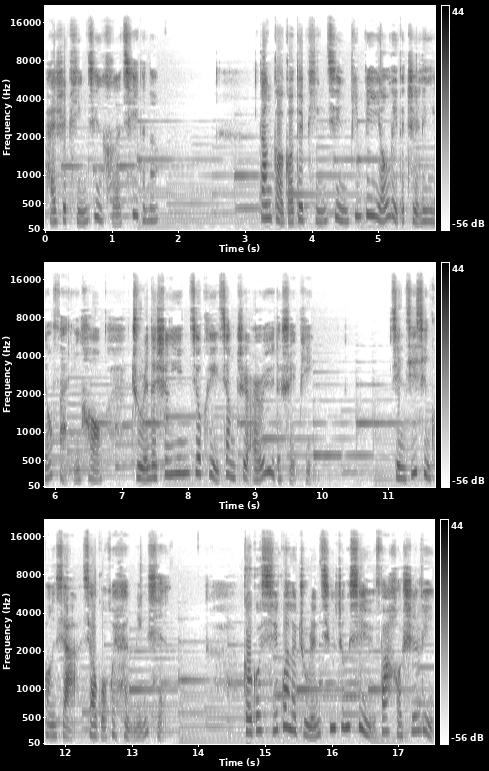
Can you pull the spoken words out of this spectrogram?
还是平静和气的呢？当狗狗对平静、彬彬有礼的指令有反应后，主人的声音就可以降至耳语的水平。紧急情况下，效果会很明显。狗狗习惯了主人轻声细语发号施令，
